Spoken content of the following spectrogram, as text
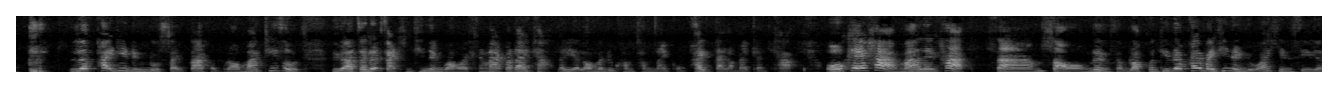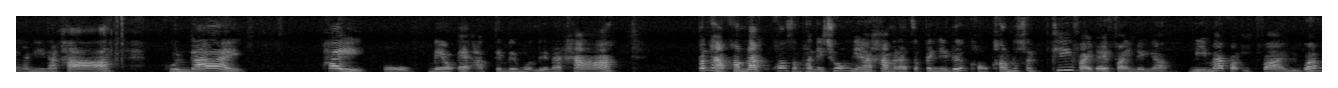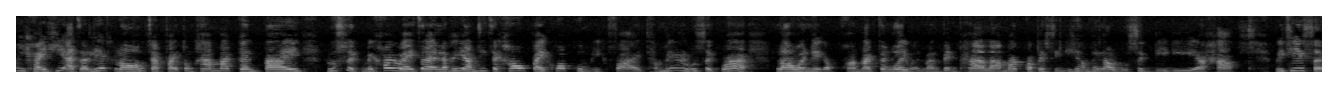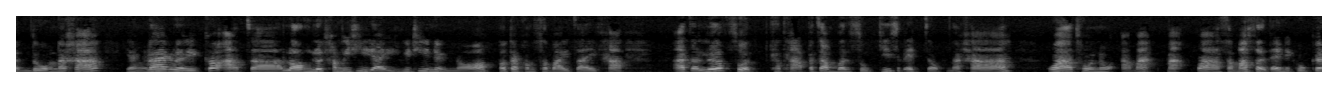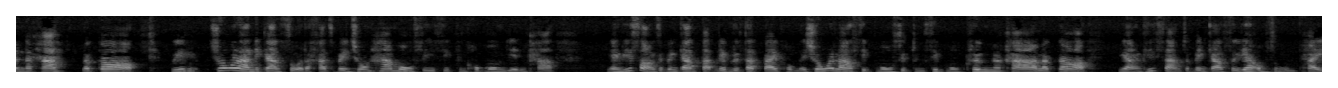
เลือกไพ่ที่ดึงดูดสายตาของเรามากที่สุด หรืออาจจะเลือกจากหินที่หนึ่งวางไว้ข้างหน้าก็ได้ค่ะ แล้วเดี๋ยวเรามาดูคำทำนายของไพ่แต่ละใบกันค่ะ โอเคค่ะ มาเลยค่ะสามสองหนึ่งสำหรับคนที่เลือกไพ่ใบที่หนึ่งหรือว่าหินสีเหลืองอันนี้นะคะ คุณได้ไพ่โอ้แมวแออัดเต็มไปหมดเลยนะคะ ปัญหาความรักความสัมพันธ์ในช่วงนี้ค่ะมันอาจจะเป็นในเรื่องของความรู้สึกที่ฝ่ายใดฝ่ายหนึ่งอะมีมากกว่าอีกฝ่าย หรือว่ามีใครที่อาจจะเรียกร้องจากฝ่ายตรงข้ามมากเกินไป รู้สึกไม่ค่อยไว้ใจ และพยายามที่จะเข้าไปควบคุมอีกฝ่ายทำให้รู้สึกว่าเราเหนื่อยกับความรักจังเลยเหมือนมันเป็นภาระมากกว่าเป็นสิ่งที่ทำให้เรารู้สึกดีๆอะค่ะ วิธีเสริมดวงนะคะ อย่างแรกเลยก็อาจจะลองเลือกทำวิธีใดอีกวิธีหนึ่งเนาะแล้วแต่ความสบายใจค่ะ อาจจะเลือกสวดคาถาประจำวันศุกร์21จบนะคะ วาโทโนอะมะมะวาสามารถเสิร์ชได้ใน Google นะคะ แล้วก็วิช่วงเวลาในการสวดอะค่ะจะเป็นช่วง5โมง40ถึง6โมงเย็นค่ะ อย่างที่ 2 จะเป็นการตัดเล็บหรือตัดปลายผมในช่วงเวลา 10โมง10ถึง10โมงครึ่งนะคะ แล้วก็อย่างที่ 3 จะเป็นการซื้อยาอมสมุนไพร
